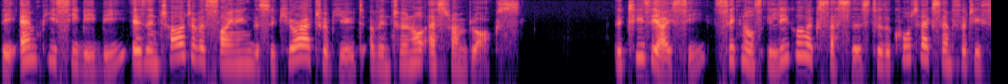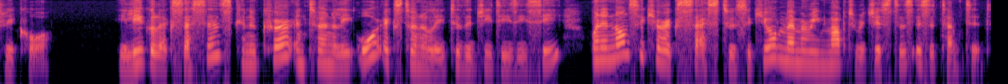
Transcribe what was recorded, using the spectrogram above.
The MPCBB is in charge of assigning the secure attribute of internal SRAM blocks. The TZIC signals illegal accesses to the Cortex-M33 core. Illegal accesses can occur internally or externally to the GTZC when a non-secure access to a secure memory mapped registers is attempted.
